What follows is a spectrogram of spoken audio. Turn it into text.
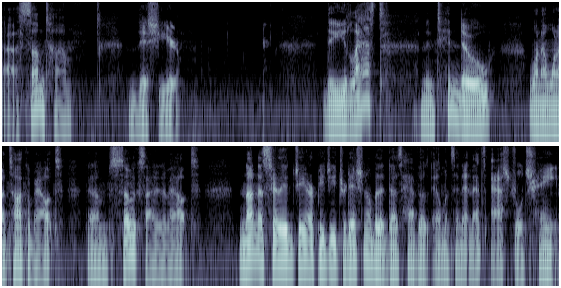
uh, sometime this year. The last Nintendo one I want to talk about that I'm so excited about, not necessarily a JRPG traditional, but it does have those elements in it, and that's Astral Chain.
